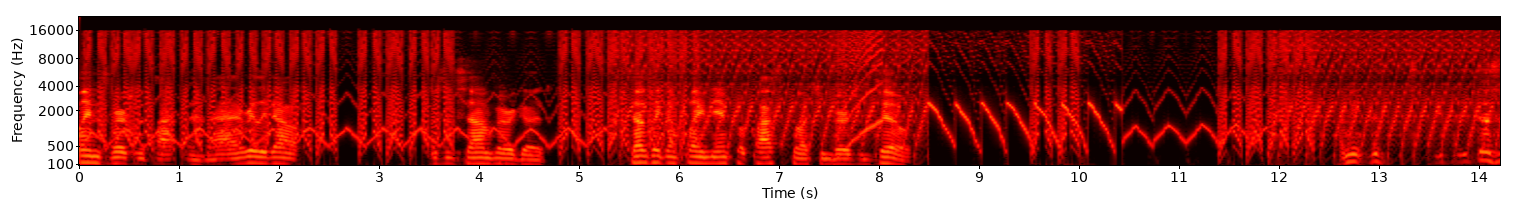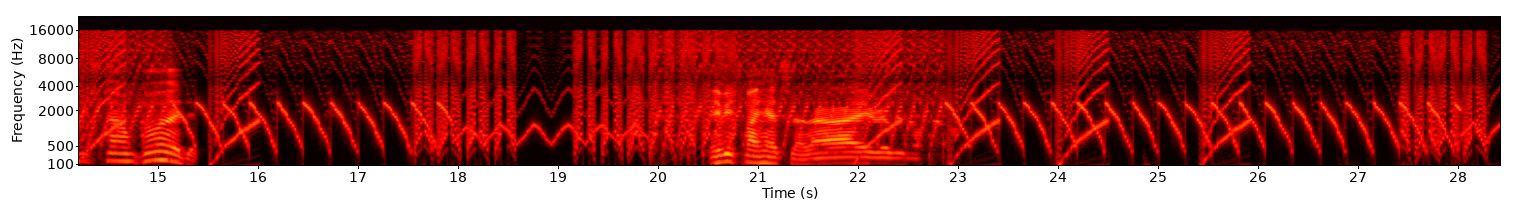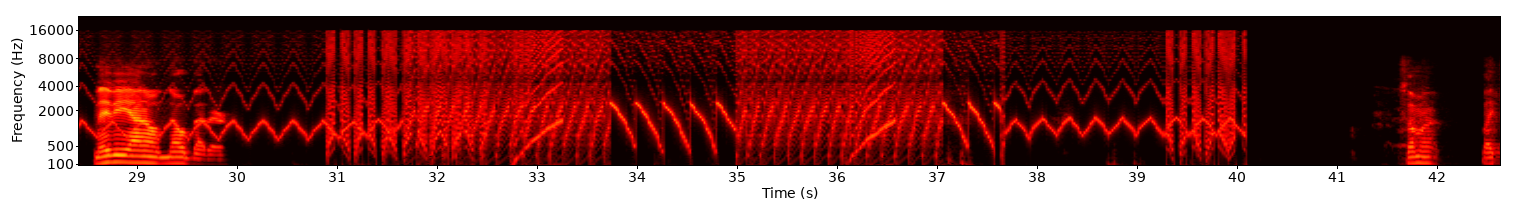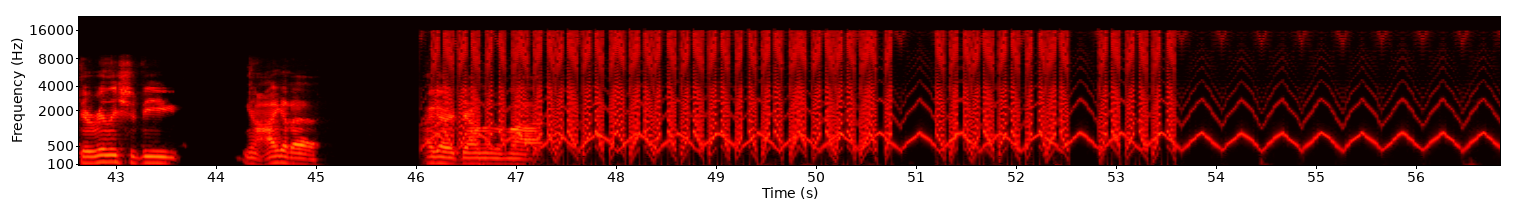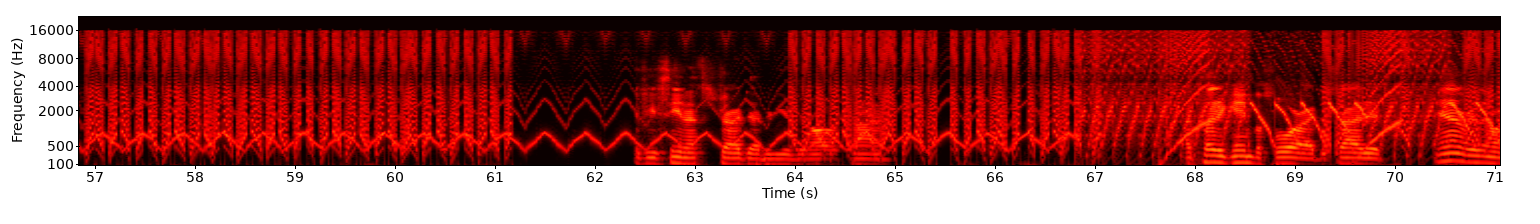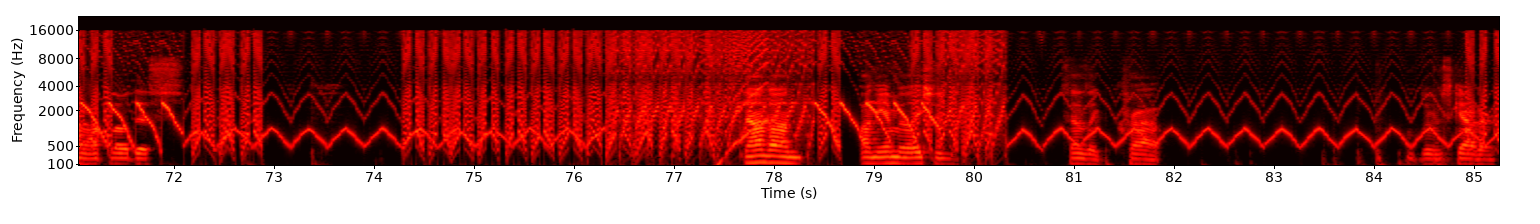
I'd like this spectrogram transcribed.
This version of Pac-Man. I really don't. Doesn't sound very good. Sounds like I'm playing the Namco Classic Collection version too. I mean, it, it doesn't sound good. Maybe it's my headset. I really don't Maybe I don't know better. Some like there really should be, you know, I gotta, I gotta download them. Uh, seen that strategy I've been using all the time. I played a game before, I decided, yeah, I really want to upload this. Sound on on the emulation sounds like crap. Blue scatter.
